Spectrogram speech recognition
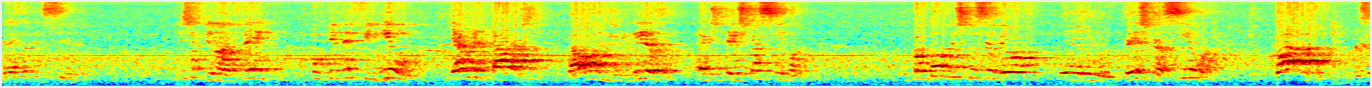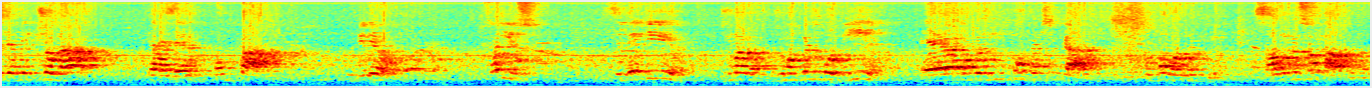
10 a terceira. Isso aqui não é feito porque definiu que a metade da ordem de grandeza é de 3 para cima. Então, toda vez que você vê um 3 para cima, 4, você já tem que jogar da 0.4. Entendeu? Só isso. Você vê que de uma, de uma coisa bobinha é uma coisa muito importante de cara. Estou falando aqui. Essa aula não é só cálculo, né?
